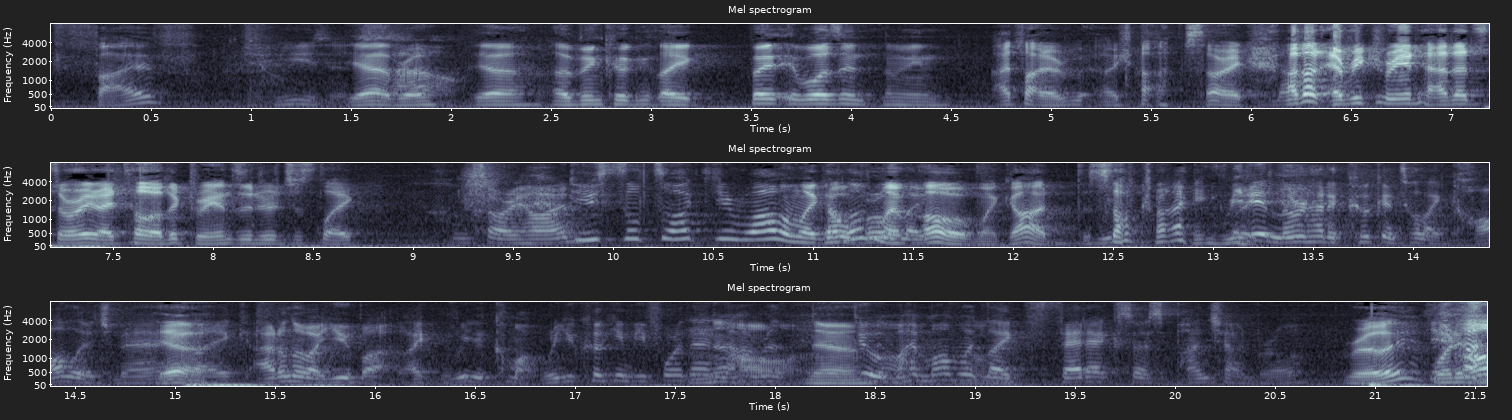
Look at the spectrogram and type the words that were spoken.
five. Jesus. Yeah, bro. Wow. Yeah, I've been cooking like, but it wasn't. I mean, I thought. Every, like, I'm sorry. I thought every Korean had that story. And I tell other Koreans, and they're just like, I'm sorry, Han. "Do you still talk to your mom?" I'm like, No, "I love bro, my." like- oh my god, stop crying. we Like, didn't learn how to cook until like college, man. Yeah. Like I don't know about you, but like we come on, were you cooking before that? Not No. really. No. Dude, my mom would No. like FedEx us panchan, bro. Really? What is Oh,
